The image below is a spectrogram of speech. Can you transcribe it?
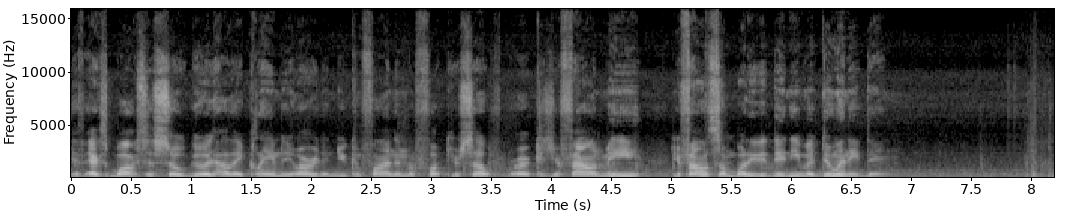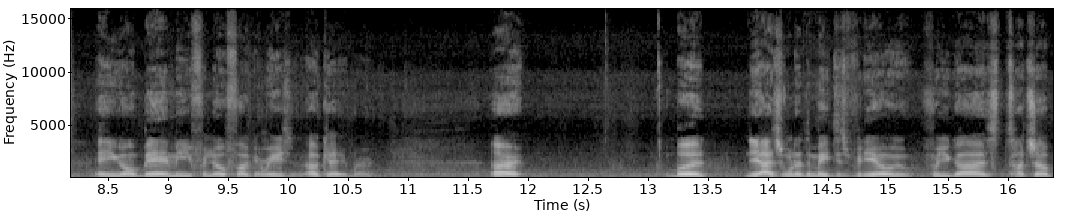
If Xbox is so good how they claim they are, then you can find them to fuck yourself, bro. Cause you found me. You found somebody that didn't even do anything and you're gonna ban me for no fucking reason. Okay, bro. Alright. But yeah, I just wanted to make this video for you guys, touch up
